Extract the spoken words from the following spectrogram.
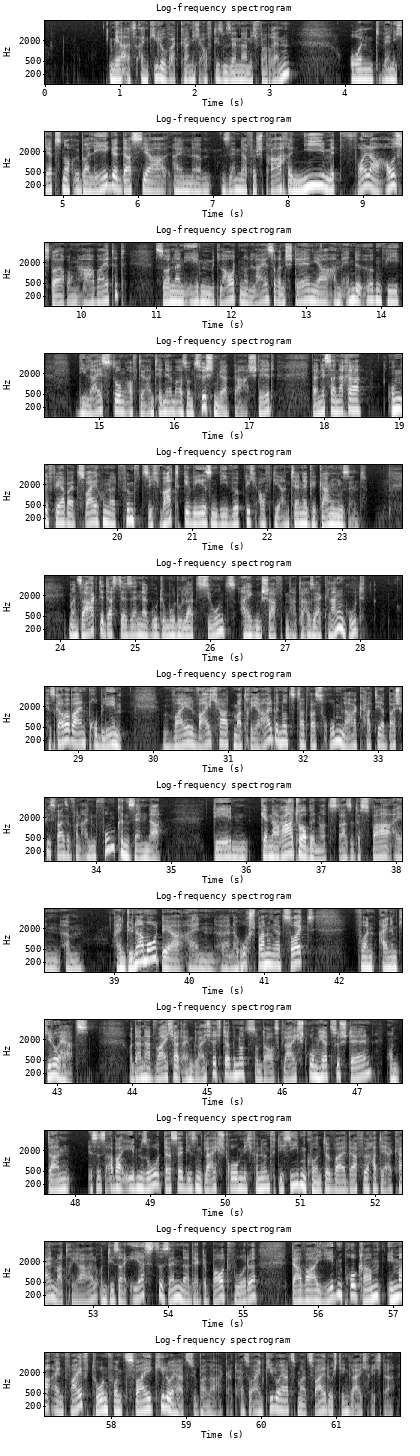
mehr als ein Kilowatt kann ich auf diesem Sender nicht verbrennen. Und wenn ich jetzt noch überlege, dass ja ein ähm, Sender für Sprache nie mit voller Aussteuerung arbeitet, sondern eben mit lauten und leiseren Stellen ja am Ende irgendwie die Leistung auf der Antenne immer so einen Zwischenwert darstellt, dann ist er nachher ungefähr bei 250 Watt gewesen, die wirklich auf die Antenne gegangen sind. Man sagte, dass der Sender gute Modulationseigenschaften hatte, also er klang gut. Es gab aber ein Problem, weil Weichhardt Material benutzt hat, was rumlag, hatte er beispielsweise von einem Funkensender den Generator benutzt. Also das war ein, ähm, ein Dynamo, der ein, eine Hochspannung erzeugt von einem Kilohertz. Und dann hat Weichhardt einen Gleichrichter benutzt, um daraus Gleichstrom herzustellen. Und dann ist es aber eben so, dass er diesen Gleichstrom nicht vernünftig sieben konnte, weil dafür hatte er kein Material. Und dieser erste Sender, der gebaut wurde, da war jedem Programm immer ein Pfeifton von zwei Kilohertz überlagert. Also ein Kilohertz mal zwei durch den Gleichrichter.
